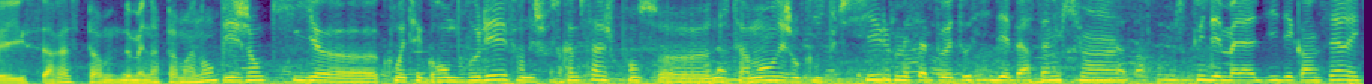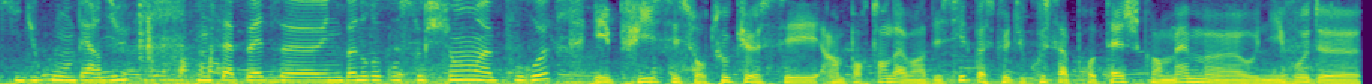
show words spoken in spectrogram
et ça reste de manière permanente des gens qui, euh, qui ont été grand brûlés, enfin des choses comme ça. Je pense euh, notamment des gens qui ont plus de cils. Mais ça peut être aussi des personnes qui ont eu des maladies, des cancers et qui du coup ont perdu. Donc ça peut être euh, une bonne reconstruction euh, pour eux. Et puis c'est surtout que c'est important d'avoir des cils parce que du coup ça protège quand même euh, au niveau de,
